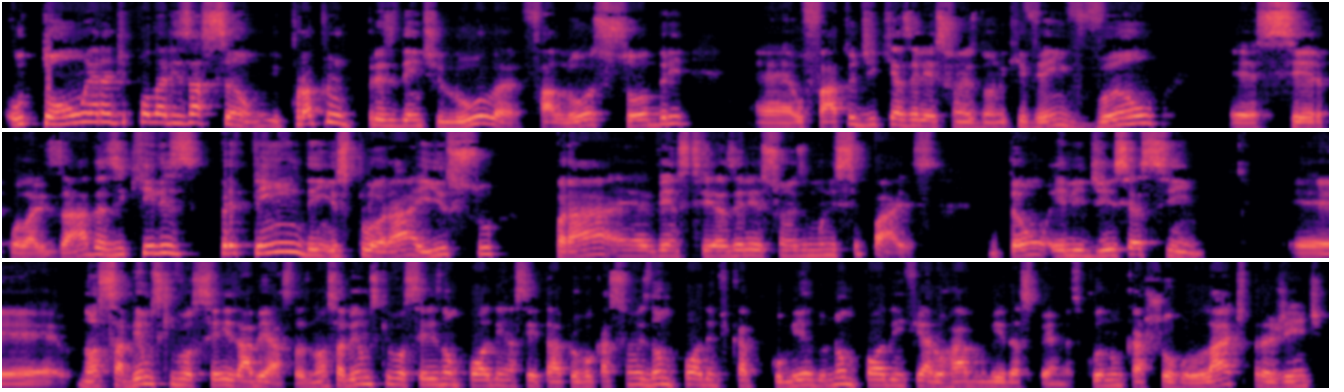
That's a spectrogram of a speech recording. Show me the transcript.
o tom era de polarização, e o próprio presidente Lula falou sobre é, o fato de que as eleições do ano que vem vão é, ser polarizadas e que eles pretendem explorar isso para é, vencer as eleições municipais. Então ele disse assim: é, nós sabemos que vocês, abre aspas, nós sabemos que vocês não podem aceitar provocações, não podem ficar com medo, não podem enfiar o rabo no meio das pernas. Quando um cachorro late para a gente,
